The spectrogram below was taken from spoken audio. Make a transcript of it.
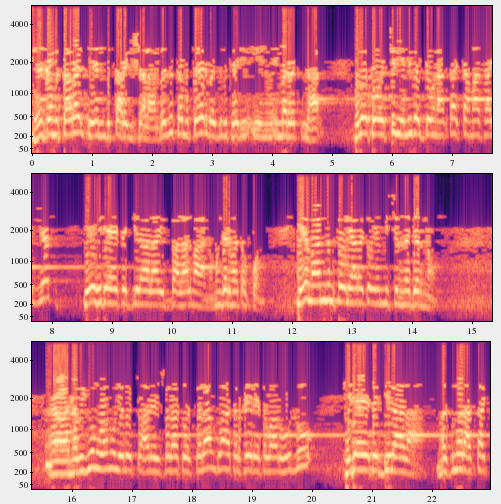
ይሄን ከምታረግ ይሄን ብታረግ ይሻላል። በዚህ ከምትሄድ በዚህ ብትሄድ ይመረጥልሃል ብሎ ሰዎችን የሚበጀውን አቅጣጫ ማሳየት የሂዳየተ ዲላላ ይባላል ማለት ነው። መንገድ መጠቆም ይሄ ማንም ሰው ሊያረገው የሚችል ነገር ነው። ነብዩም ሆኑ ሌሎቹ አለይሂ ሰላቱ ወሰላም ዱዓተል ኸይር የተባሉ ሁሉ ሂዳየተ ዲላላ መስመር አቅጣጫ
